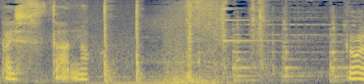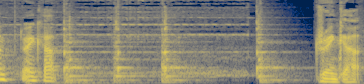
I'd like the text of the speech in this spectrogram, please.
By starting up. Go on, drink up. Drink up.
